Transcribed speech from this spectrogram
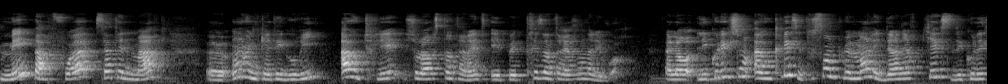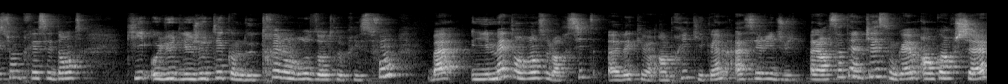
Mais parfois, certaines marques euh, ont une catégorie outlet sur leur site internet et peut être très intéressant d'aller voir. Alors les collections outlet c'est tout simplement les dernières pièces des collections précédentes qui au lieu de les jeter comme de très nombreuses entreprises font, bah ils les mettent en vente sur leur site avec euh, un prix qui est quand même assez réduit. Alors certaines pièces sont quand même encore chères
